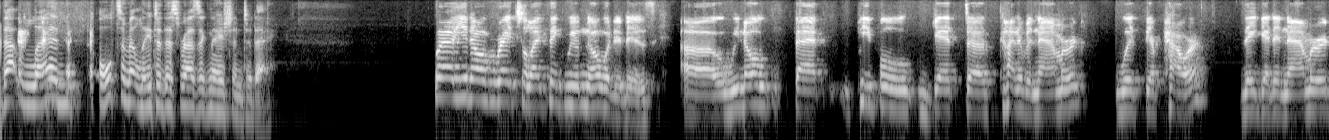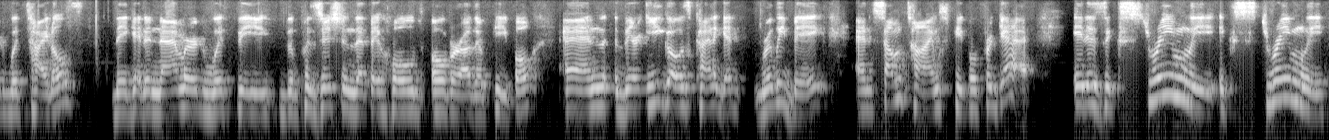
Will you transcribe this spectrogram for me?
that led ultimately to this resignation today. Well, you know, Rachel, I think we know what it is. Uh, we know that people get uh, kind of enamored with their power. They get enamored with titles. They get enamored with the the position that they hold over other people, and their egos kind of get really big. And sometimes people forget. It is extremely, extremely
